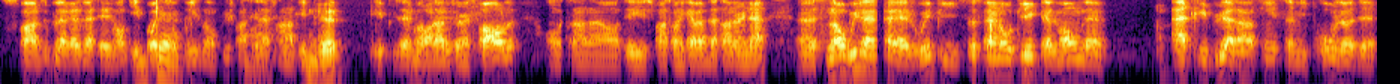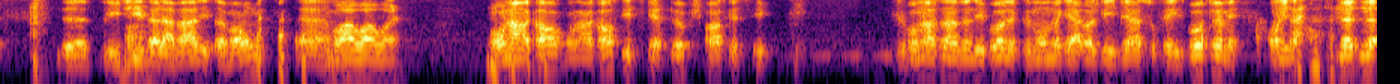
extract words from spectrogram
suspendue pour le reste de la saison, qui n'est pas une surprise non plus. Je pense que la santé est plus importante qu'un sport. Là. On, je pense qu'on est capable d'attendre un an. Euh, sinon, oui, j'aurais joué. Puis ça, c'est un autre ligue que le monde attribue à l'ancien semi-pro de, de, des Chiefs de Laval et ce monde. ouais, ouais, ouais. On a encore, on a encore cette étiquette-là, puis je pense que c'est je ne vais pas me lancer dans un débat là, que tout le monde me garoche des pièces sur Facebook, là, mais on est dans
